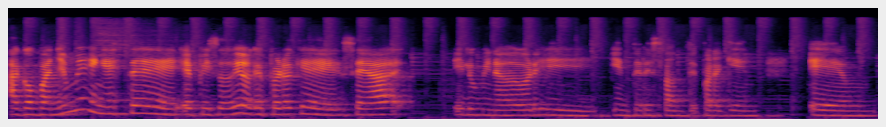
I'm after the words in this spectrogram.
acompáñenme en este episodio que espero que sea iluminador y interesante para quien em,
